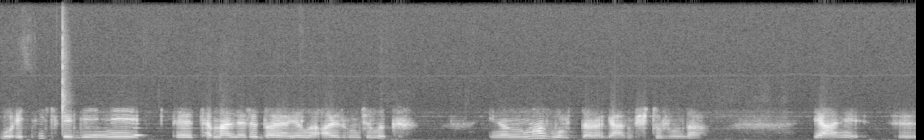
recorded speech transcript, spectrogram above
bu etnik ve dini e, temellere dayalı ayrımcılık inanılmaz boyutlara gelmiş durumda. Yani e,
